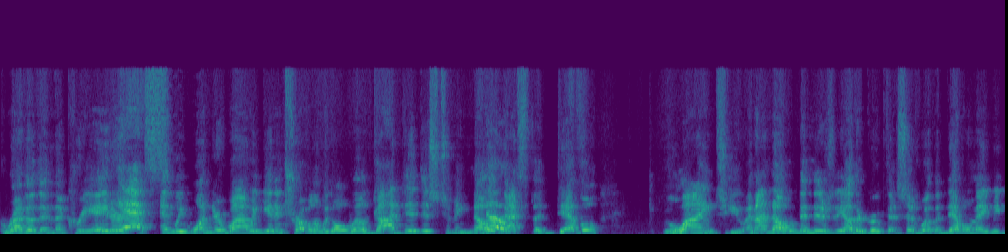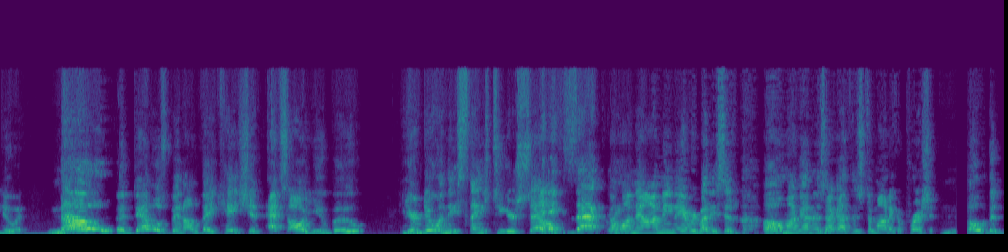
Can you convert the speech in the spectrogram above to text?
rather than the creator. Yes. And we wonder why we get in trouble and we go, Well, God did this to me. No, No. that's the devil lying to you. And I know then there's the other group that says, Well, the devil made me do it. No. the devil's been on vacation. That's all you, boo. You're doing these things to yourself. exactly. Come on now. I mean, everybody says, "Oh my goodness, I got this demonic oppression." No, the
